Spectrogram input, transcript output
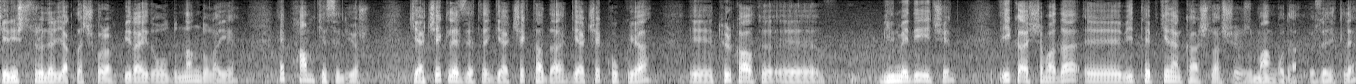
geliş süreleri yaklaşık olarak bir ayda olduğundan dolayı hep ham kesiliyor. Gerçek lezzete, gerçek tada, gerçek kokuya e, Türk halkı e, bilmediği için ilk aşamada e, bir tepkiyle karşılaşıyoruz mangoda özellikle.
